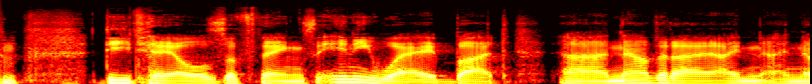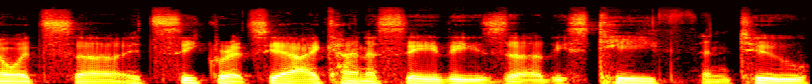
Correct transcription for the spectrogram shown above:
details of things anyway, but uh, now that I, I, I know its, uh, its secrets, yeah, I kind of see these, uh, these teeth and two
